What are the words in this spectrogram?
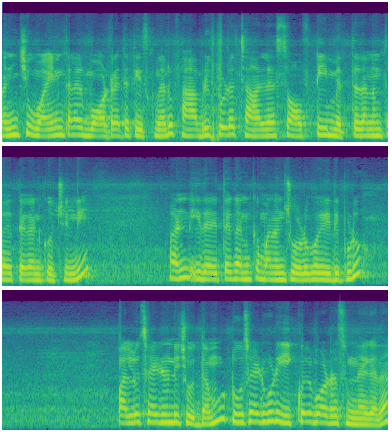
మంచి వైన్ కలర్ బార్డర్ అయితే తీసుకున్నారు. ఫ్యాబ్రిక్ కూడా చాలా సాఫ్టీ మెత్తదనంతో అయితే కనుక వచ్చింది. అండ్ ఇదైతే కనుక మనం చూడబోయేది ఇప్పుడు పళ్ళు సైడ్ నుండి చూద్దాము. టూ సైడ్ కూడా ఈక్వల్ బార్డర్స్ ఉన్నాయి కదా.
